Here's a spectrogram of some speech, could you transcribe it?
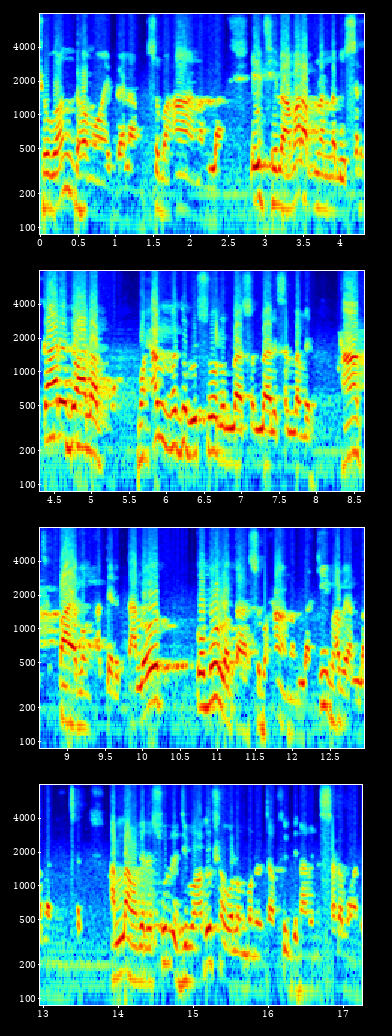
সুগন্ধময় পেলাম। সুবহান আল্লাহ এই ছিল আমার, আপনার নবী সরকারে দো আলম মোহাম্মদুর রসুল্লাহ সাল্লাহ সাল্লামের হাত, পা এবং হাতের তালুর কোমলতা সুবহান আল্লাহ কীভাবে আল্লাহ বানিয়েছেন? আল্লাহ আমাদের রসুলের জীবন আদর্শ অবলম্বনের তৌফিক আমিন। আসসালামু আলাইকুম।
